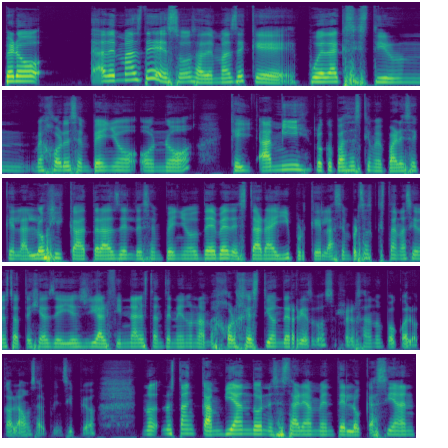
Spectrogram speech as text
pero además de eso, además de que pueda existir un mejor desempeño o no, que a mí lo que pasa es que me parece que la lógica atrás del desempeño debe de estar ahí porque las empresas que están haciendo estrategias de ESG al final están teniendo una mejor gestión de riesgos, regresando un poco a lo que hablábamos al principio, no, no están cambiando necesariamente lo que hacían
